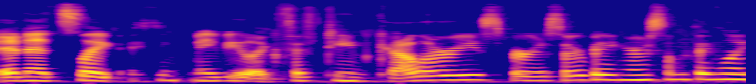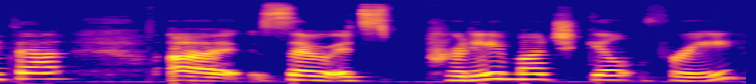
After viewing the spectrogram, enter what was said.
and it's like, I think maybe like 15 calories for a serving or something like that. Uh, so it's pretty much guilt free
